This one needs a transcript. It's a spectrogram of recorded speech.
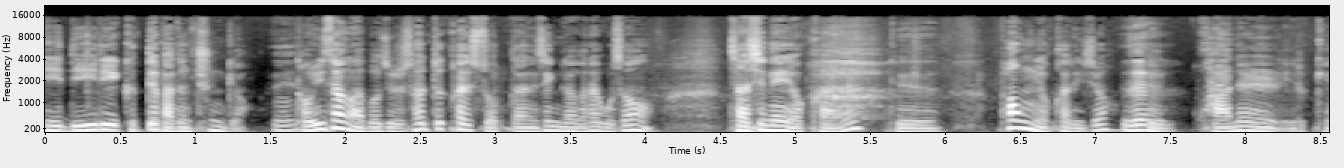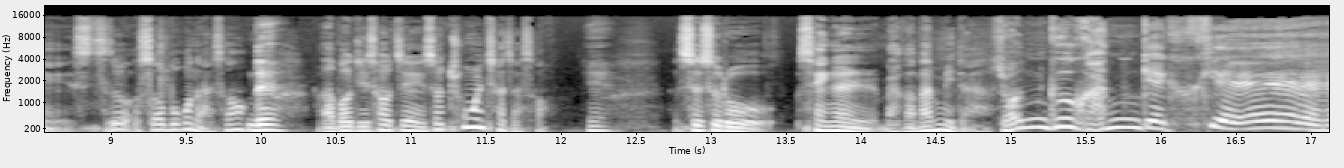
이 닐이 그때 받은 충격. 예. 더 이상 아버지를 설득할 수 없다는 생각을 하고서 자신의 역할, 그 펑 역할이죠. 네. 그 관을 이렇게 써, 써보고 나서 네. 아버지 서재에서 총을 찾아서 예. 스스로 생을 마감합니다. 연극한 게 그게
